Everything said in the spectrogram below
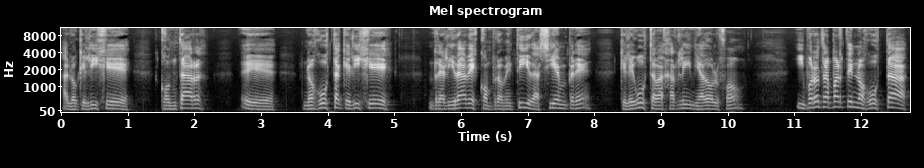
a lo que elige contar. Eh, nos gusta que elige realidades comprometidas siempre, que le gusta bajar línea, Adolfo. Y por otra parte nos gusta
